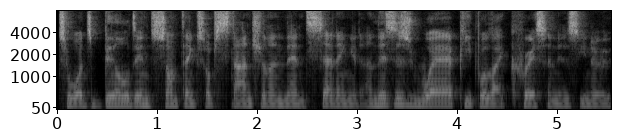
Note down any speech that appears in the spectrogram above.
towards building something substantial and then selling it. And this is where people like Chris and his, you know,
